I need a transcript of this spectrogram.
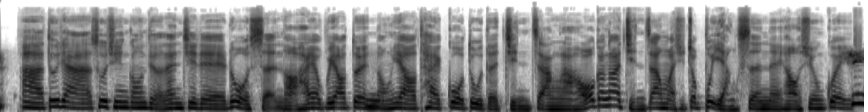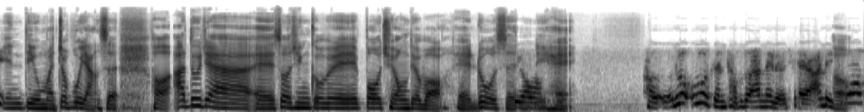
啊，拄则素清公着咱即个洛神哦，还有不要对嗯农药太过度的紧张啦。我刚刚紧张嘛是就不养生呢吼，伤过是紧张嘛就不养生。好啊，拄则诶，素清各位补充对不？诶，洛神对哦你嘿，好，洛洛神差不多安尼就写啊。啊，你说哦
